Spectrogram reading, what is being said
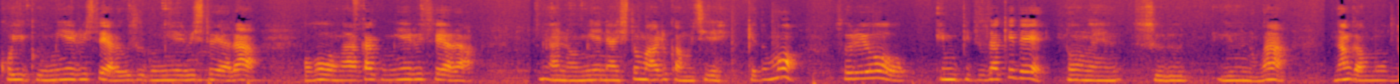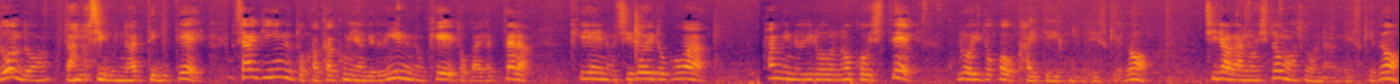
濃いく見える人やら薄く見える人やら頬が赤く見える人やらあの見えない人もあるかもしれへんけどもそれを鉛筆だけで表現するいうのがなんかもうどんどん楽しくなってきて最近犬とか描くんやけど犬の毛とかやったら毛の白いとこは髪の色を残して黒いとこを描いていくんですけど白髪の人もそうなんですけど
